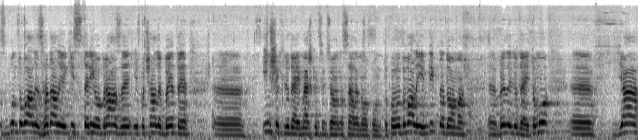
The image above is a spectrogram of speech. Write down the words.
збунтували, згадали якісь старі образи і почали бити е, інших людей, мешканців цього населеного пункту. Повибивали їм вікна вдома, е, били людей. Тому е, я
